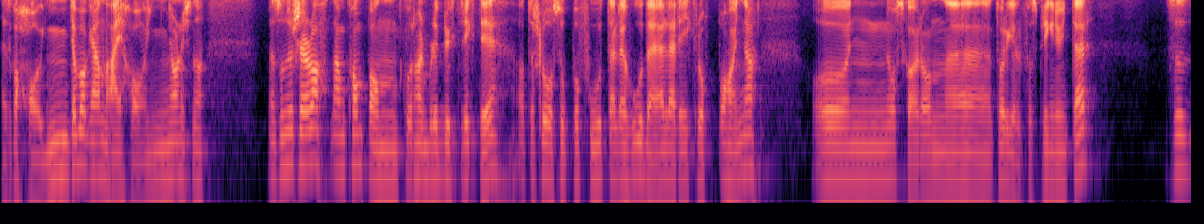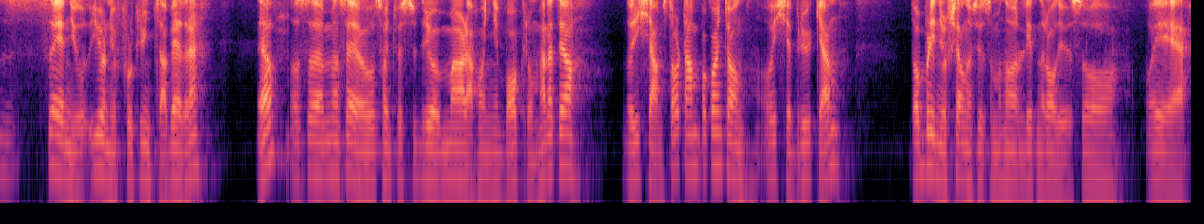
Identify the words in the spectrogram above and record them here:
Jeg skal ha han tilbake. Nei, han har ikke noe. Men som du ser, da, de kampene hvor han blir brukt riktig, at det slås opp på fot eller hode eller i kropp på han, da, og Oskar og uh, Torgill får springe rundt der, så, så er jo, gjør han jo folk rundt seg bedre. Ja. Altså, men så er det jo sant, hvis du driver og meler han i bakrom hele tida, når ikke de starter dem på kantene, og ikke bruker dem, da blir han jo seende ut som han har en liten radius og, og er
